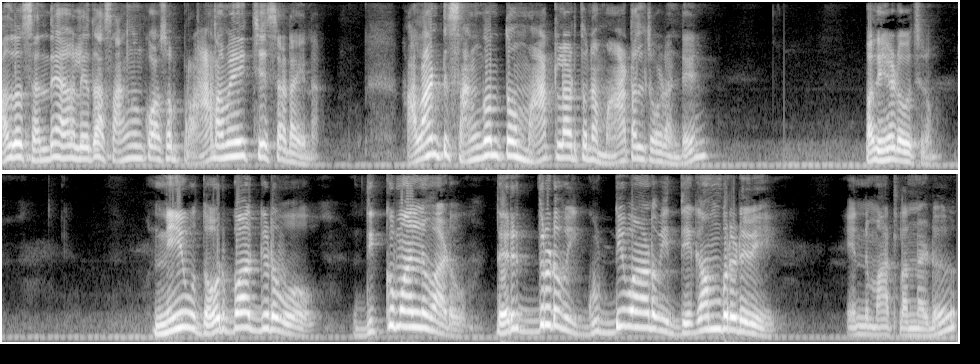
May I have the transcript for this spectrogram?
అందులో సందేహం లేదు. ఆ సంఘం కోసం ప్రాణమే ఇచ్చేశాడు ఆయన. అలాంటి సంఘంతో మాట్లాడుతున్న మాటలు చూడండి. పదిహేడవ వచనం. నీవు దౌర్భాగ్యుడవు దిక్కుమాలినవాడు దరిద్రుడివి గుడ్డివాడివి దిగంబరుడివి. ఎన్ని మాటలు అన్నాడు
